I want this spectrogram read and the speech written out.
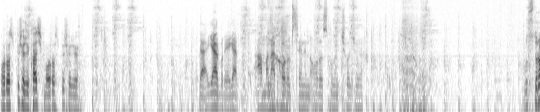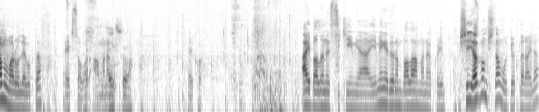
Orospu çocuğu kaçma orospu çocuğu. Ya gel buraya gel. Amına korum senin orospunun çocuğu. Ustura mı var o levukta? Exo var amına Exo. Eko. Ay balını sikeyim ya. Yemin ediyorum bala amına koyayım. Bir şey yazmamış lan o götler ayla.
